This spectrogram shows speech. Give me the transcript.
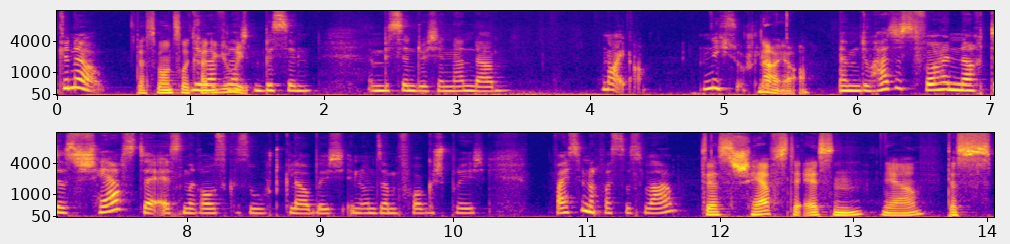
genau, Das war unsere die war Kategorie. vielleicht ein bisschen, ein bisschen durcheinander. Naja, nicht so schlimm. Naja. Ähm, du hattest vorhin noch das schärfste Essen rausgesucht, glaube ich, in unserem Vorgespräch. Weißt du noch, was das war? Das schärfste Essen, ja, das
